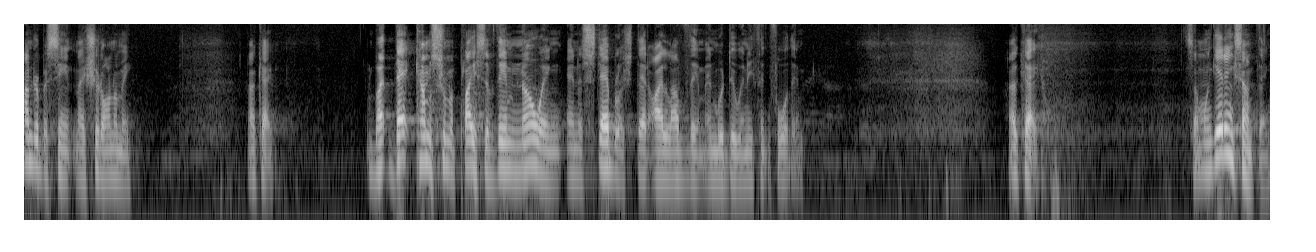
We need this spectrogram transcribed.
100%, and they should honor me. Okay. But that comes from a place of them knowing and established that I love them and would do anything for them. Okay. Someone getting something?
